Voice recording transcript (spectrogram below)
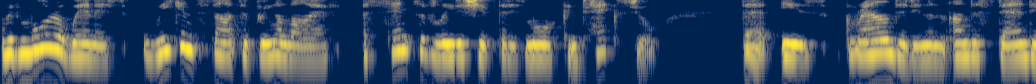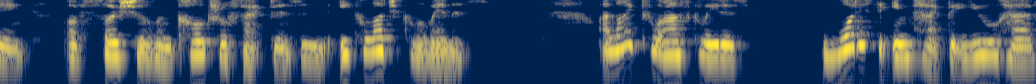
With more awareness, we can start to bring alive a sense of leadership that is more contextual, that is grounded in an understanding of social and cultural factors and ecological awareness. I like to ask leaders, what is the impact that you will have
